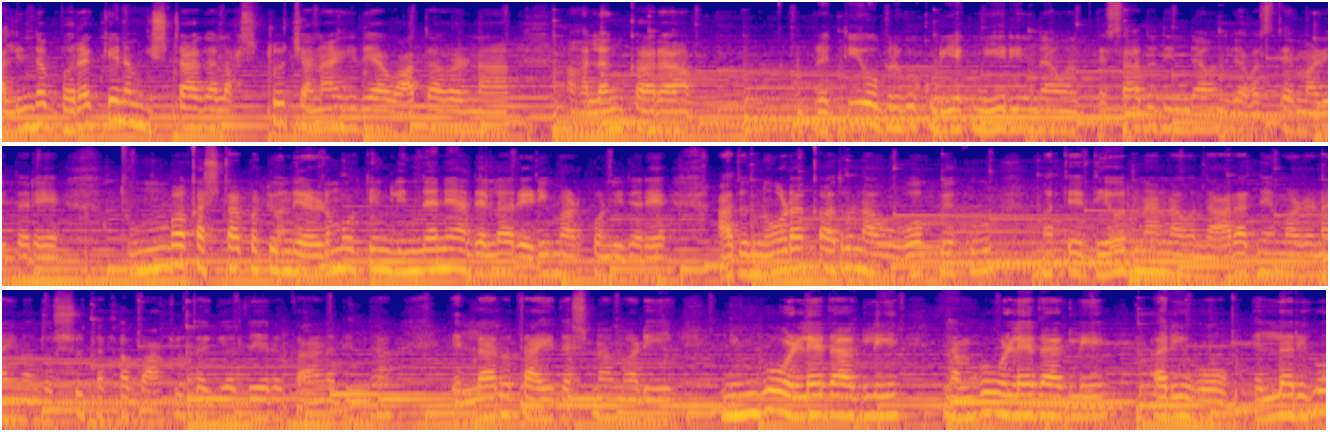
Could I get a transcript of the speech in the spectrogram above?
ಅಲ್ಲಿಂದ ಬರೋಕ್ಕೆ ನಮ್ಗೆ ಇಷ್ಟ ಆಗಲ್ಲ. ಅಷ್ಟು ಚೆನ್ನಾಗಿದೆ ಆ ವಾತಾವರಣ, ಅಲಂಕಾರ. ಪ್ರತಿಯೊಬ್ಬರಿಗೂ ಕುಡಿಯೋಕ್ಕೆ ನೀರಿಂದ, ಒಂದು ಪ್ರಸಾದದಿಂದ ಒಂದು ವ್ಯವಸ್ಥೆ ಮಾಡಿದ್ದಾರೆ. ತುಂಬ ಕಷ್ಟಪಟ್ಟು ಒಂದು ಎರಡು ಮೂರು ತಿಂಗಳಿಂದನೇ ಅದೆಲ್ಲ ರೆಡಿ ಮಾಡ್ಕೊಂಡಿದ್ದಾರೆ. ಅದು ನೋಡೋಕ್ಕಾದರೂ ನಾವು ಹೋಗಬೇಕು. ಮತ್ತು ದೇವ್ರನ್ನ ನಾವು ಒಂದು ಆರಾಧನೆ ಮಾಡೋಣ. ಇನ್ನೊಂದು ವರ್ಷ ತಕ್ಕ ಬಾಗಿಲು ತೆಗಿಯೋದೇ ಇರೋ ಕಾರಣದಿಂದ ಎಲ್ಲರೂ ತಾಯಿ ದರ್ಶನ ಮಾಡಿ. ನಿಮಗೂ ಒಳ್ಳೆಯದಾಗಲಿ ನಮಗೂ ಒಳ್ಳೆಯದಾಗಲಿ ಓಂ ಎಲ್ಲರಿಗೂ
